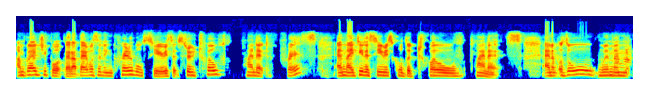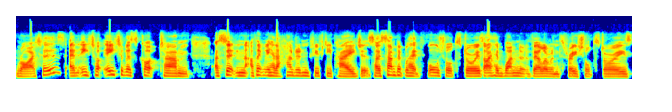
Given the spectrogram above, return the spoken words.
I'm glad you brought that up. That was an incredible series. It's through 12th Planet Press, and they did a series called The 12 Planets. And it was all women writers, and each, each of us got um, a certain, I think we had 150 pages. So some people had four short stories. I had one novella and three short stories.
